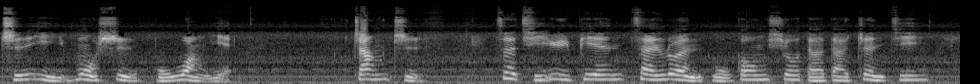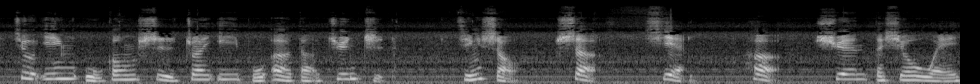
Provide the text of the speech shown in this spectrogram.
此以末世不忘也。张子，这奇遇篇赞论武功修德的正机，就因武功是专一不二的君子，谨守射、宪、赫、宣的修为，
